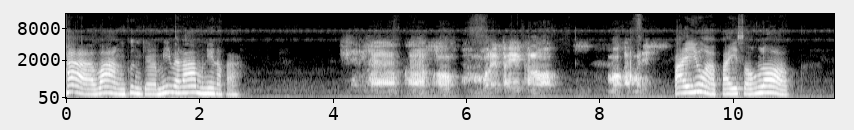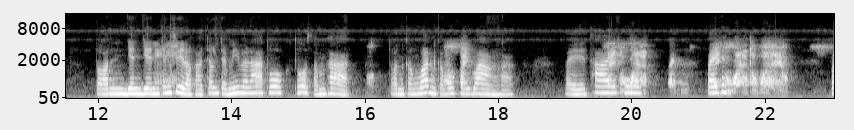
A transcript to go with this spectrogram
ค่ะว่างเพิ่งจะมีเวลามื้อนี้แหละค่ะครับครับเอาบ่ได้ไปข้างนอกบ่ครับมื้อนี้ไปอยู่ค่ะ ไปสองรอบ ตอนเย็นเย็นๆจังสี่แหละค่ะ จังจะมีเวลาโทรโทรสัมภาษณ์ตอนกลางวันก็บ่ค่อยว่างค่ะ ไปถ่ายไปทุกผู้วันไปไปไปทุทุกกวันทุกมื้อเลยไป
